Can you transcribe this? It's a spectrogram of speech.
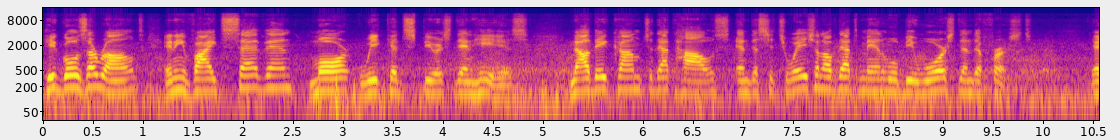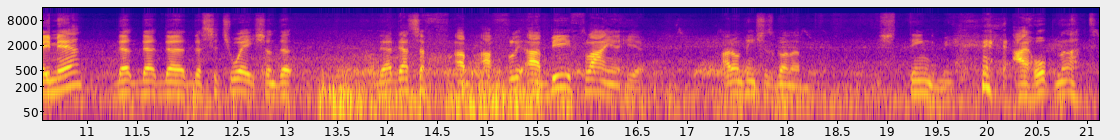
he goes around and invites seven more wicked spirits than he is. Now they come to that house and the situation of that man will be worse than the first. Amen? The, the, the, the situation, the, that, that's a, a, a, a bee flying here. I don't think she's gonna sting me. I hope not.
